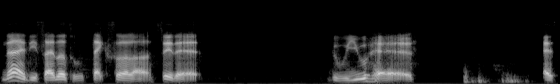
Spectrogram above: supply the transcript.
Then I decided to text her lah, say that do you have as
